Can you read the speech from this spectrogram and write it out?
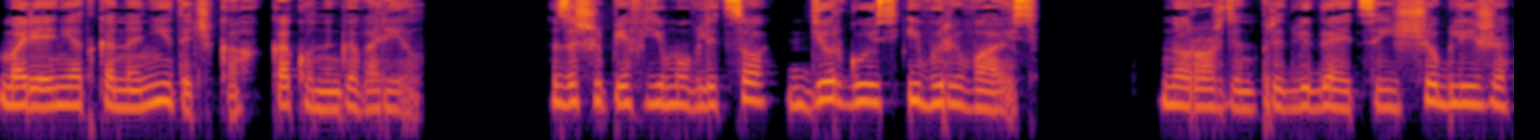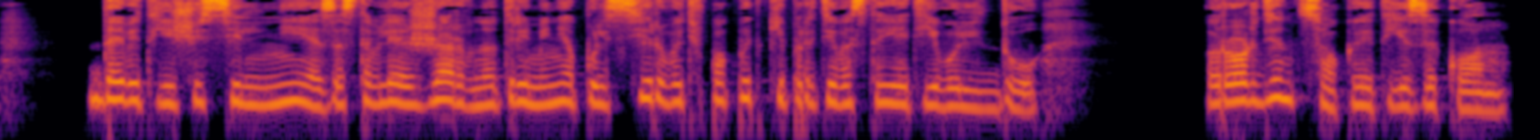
Марионетка на ниточках, как он и говорил. Зашипев ему в лицо, дергаюсь и вырываюсь. Но Рожден придвигается еще ближе, давит еще сильнее, заставляя жар внутри меня пульсировать в попытке противостоять его льду. Рорден цокает языком.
